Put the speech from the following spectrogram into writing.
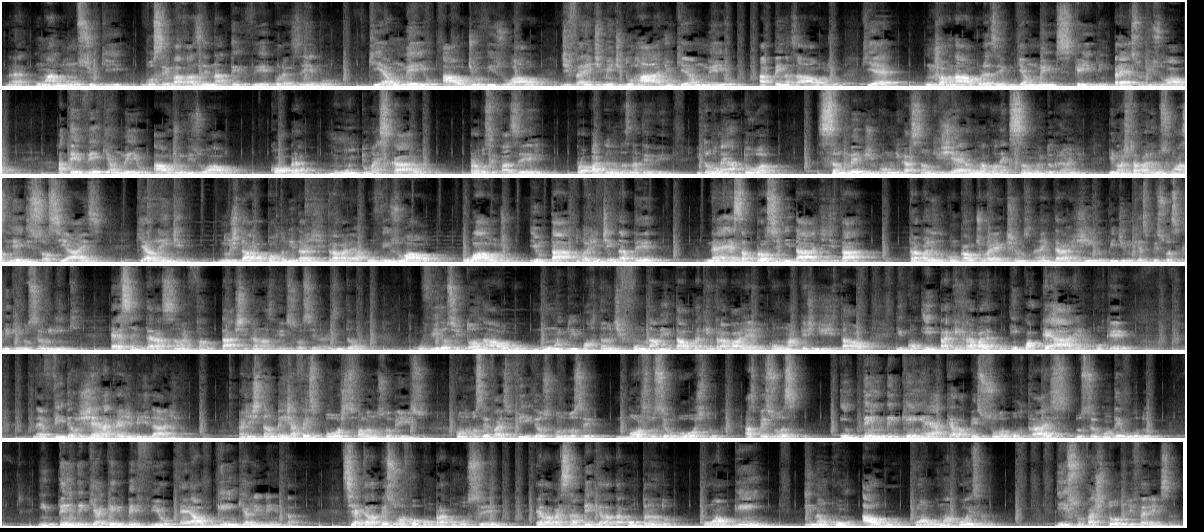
Né? Um anúncio que você vai fazer na TV, por exemplo, que é um meio audiovisual, diferentemente do rádio, que é um meio apenas áudio, que é um jornal, por exemplo, que é um meio escrito, impresso, visual. A TV, que é um meio audiovisual, cobra muito mais caro para você fazer propagandas na TV. Então não é à toa. São meios de comunicação que geram uma conexão muito grande. E nós trabalhamos com as redes sociais, que além de nos dar a oportunidade de trabalhar o visual, o áudio e o tato, a gente ainda ter né, essa proximidade de estar tá trabalhando com call to actions, né, interagindo, pedindo que as pessoas cliquem no seu link. Essa interação é fantástica nas redes sociais. Então, o vídeo se torna algo muito importante, fundamental para quem trabalha com marketing digital e, e para quem trabalha em qualquer área, porque né, vídeo gera credibilidade. A gente também já fez posts falando sobre isso. Quando você faz vídeos, quando você mostra o seu rosto, as pessoas entendem quem é aquela pessoa por trás do seu conteúdo. Entendem que aquele perfil é alguém que alimenta. Se aquela pessoa for comprar com você, ela vai saber que ela está comprando com alguém e não com algo, com alguma coisa. Isso faz toda a diferença.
